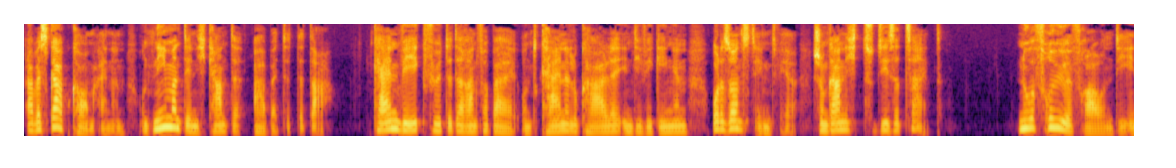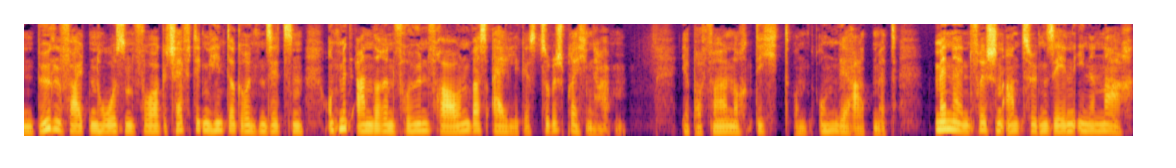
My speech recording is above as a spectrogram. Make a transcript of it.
Aber es gab kaum einen, und niemand, den ich kannte, arbeitete da. Kein Weg führte daran vorbei und keine Lokale, in die wir gingen, oder sonst irgendwer, schon gar nicht zu dieser Zeit. Nur frühe Frauen, die in Bügelfaltenhosen vor geschäftigen Hintergründen sitzen und mit anderen frühen Frauen was Eiliges zu besprechen haben ihr Parfum noch dicht und ungeatmet. Männer in frischen Anzügen sehen ihnen nach.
